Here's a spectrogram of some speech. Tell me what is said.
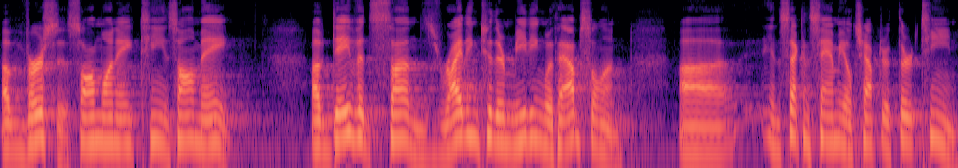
of verses, Psalm 118, Psalm 8, of David's sons riding to their meeting with Absalom uh, in 2 Samuel chapter 13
